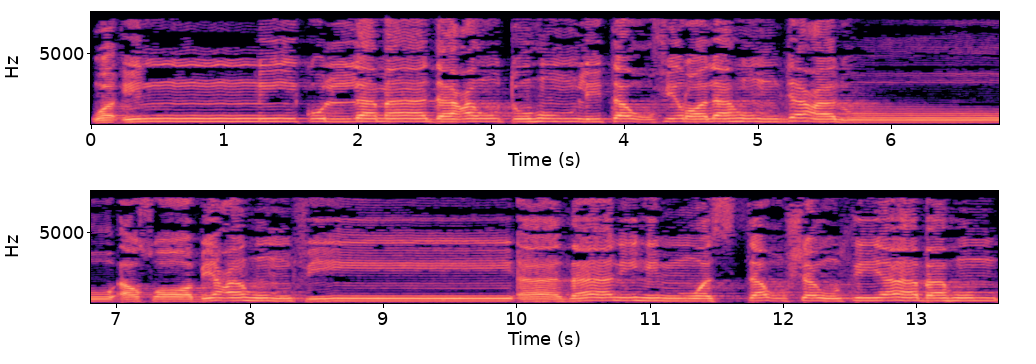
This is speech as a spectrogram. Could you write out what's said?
وإني كلما دعوتهم لتغفر لهم جعلوا أصابعهم في آذانهم واستغشوا ثيابهم.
